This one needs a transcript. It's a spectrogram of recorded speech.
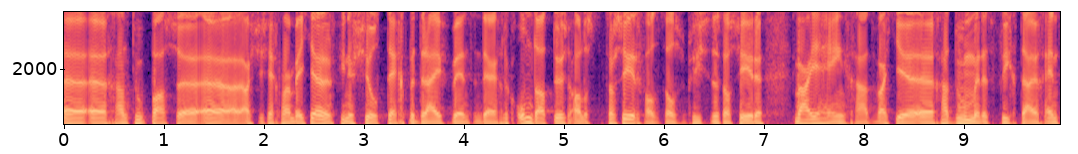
eh, eh, gaan toepassen... eh, als je zeg maar een beetje een financieel techbedrijf bent en dergelijke. Omdat dus alles te traceren valt. Het precies te traceren waar je heen gaat. Wat je gaat doen met het vliegtuig. En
